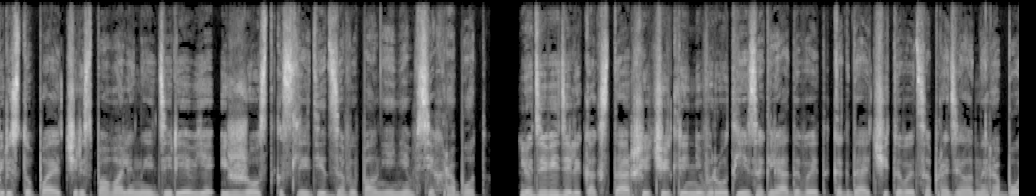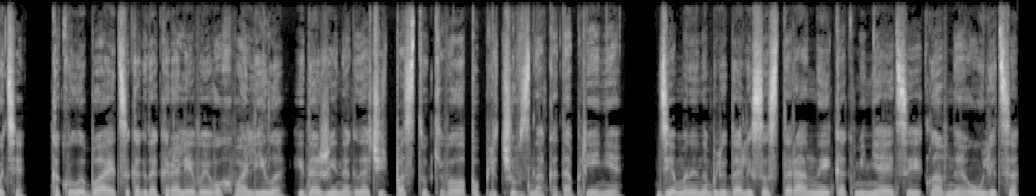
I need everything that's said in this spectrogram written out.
переступает через поваленные деревья и жестко следит за выполнением всех работ. Люди видели, как старший чуть ли не в рот ей заглядывает, когда отчитывается о проделанной работе, как улыбается, когда королева его хвалила и даже иногда чуть постукивала по плечу в знак одобрения. Демоны наблюдали со стороны, как меняется их главная улица,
